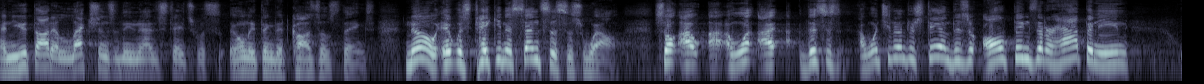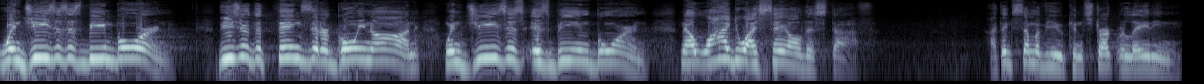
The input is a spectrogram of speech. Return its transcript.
And you thought elections in the United States was the only thing that caused those things. No, it was taking a census as well. So I, I, want, I, this is, I want you to understand these are all things that are happening when Jesus is being born. These are the things that are going on when Jesus is being born. Now, why do I say all this stuff? I think some of you can start relating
